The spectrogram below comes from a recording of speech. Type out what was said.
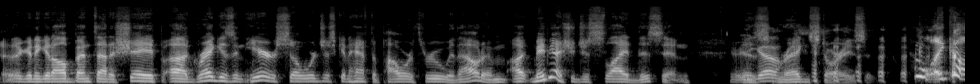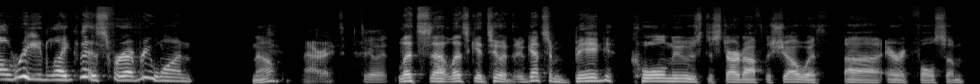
They're going to get all bent out of shape. Uh, Greg isn't here, so we're just going to have to power through without him. Uh, maybe I should just slide this in. There you go. Greg stories. like I'll read like this for everyone. No, all right. Do it. Let's uh, let's get to it. We've got some big cool news to start off the show with. Uh, Eric Folsom,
